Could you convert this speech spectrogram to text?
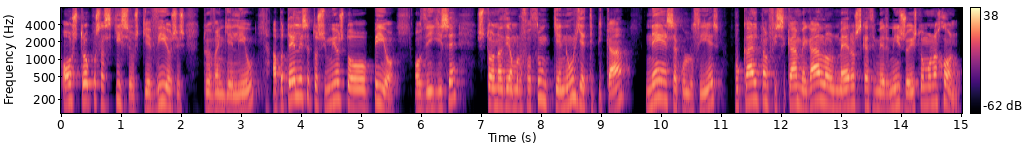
ως τρόπος ασκήσεως και βίωσης του Ευαγγελίου αποτέλεσε το σημείο στο οποίο οδήγησε στο να διαμορφωθούν καινούργια τυπικά νέες ακολουθίες που κάλυπταν φυσικά μεγάλο μέρος της καθημερινής ζωής των μοναχών.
